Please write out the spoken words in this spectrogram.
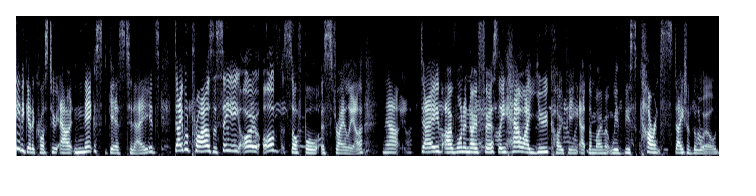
need to get across to our next guest today. It's David Pryles, the CEO of Softball Australia. Now, Dave, I want to know firstly, how are you coping at the moment with this current state of the world?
